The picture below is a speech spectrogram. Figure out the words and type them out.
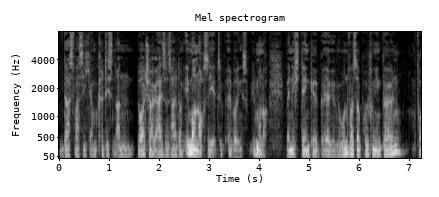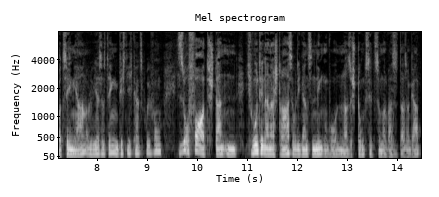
das, was ich am kritischsten an deutscher Geisteshaltung immer noch sehe, übrigens, immer noch. Wenn ich denke, äh, Grundwasserprüfung in Köln, vor zehn Jahren, oder wie heißt das Ding, Dichtigkeitsprüfung, sofort standen, ich wohnte in einer Straße, wo die ganzen Linken wohnten, also Stunksitzungen und was es da so gab,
